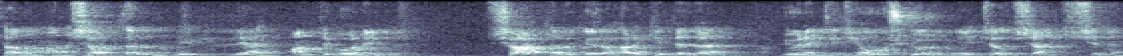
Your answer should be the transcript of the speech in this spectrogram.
Tanınmanın şartlarını belirleyen Antigone'dir. Şartlara göre hareket eden, yöneticiye hoş görünmeye çalışan kişinin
